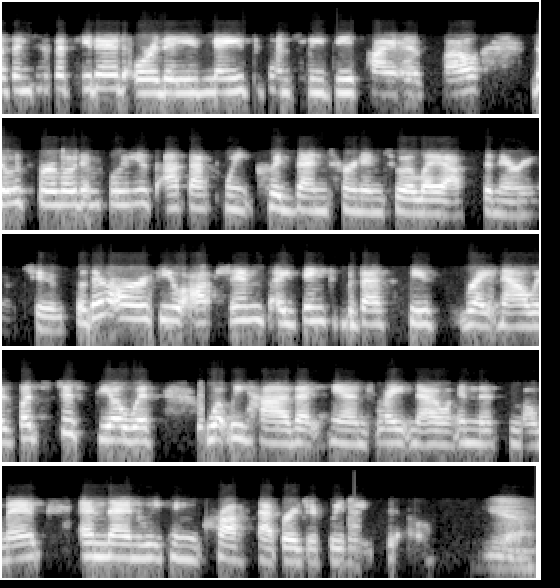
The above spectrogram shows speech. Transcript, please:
as anticipated or they may potentially decline as well, those furloughed employees at that point could then turn into a layoff scenario too. So there are a few options. I think the best case right now is let's just deal with what we have at hand right now in this moment, and then we can cross that bridge if we need to. Yeah.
